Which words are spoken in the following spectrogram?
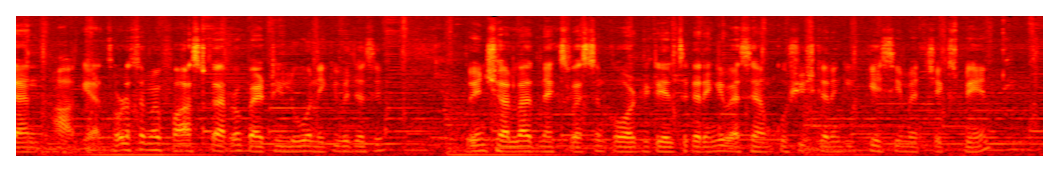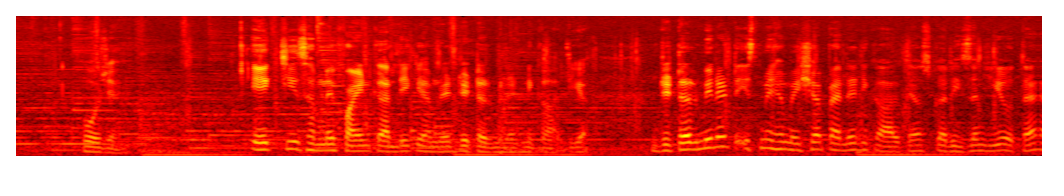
टेन आ गया। थोड़ा सा मैं फास्ट कर रहा हूँ बैटरी लो होने की वजह से। तो इन नेक्स्ट क्वेश्चन को और डिटेल से करेंगे। वैसे हम कोशिश करेंगे कि इसी में अच्छे हो जाए। एक चीज़ हमने फाइंड कर ली कि हमने डिटर्मिनेंट निकाल दिया। डिटर्मिनेंट इसमें हमेशा पहले निकालते हैं, उसका रीज़न ये होता है,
